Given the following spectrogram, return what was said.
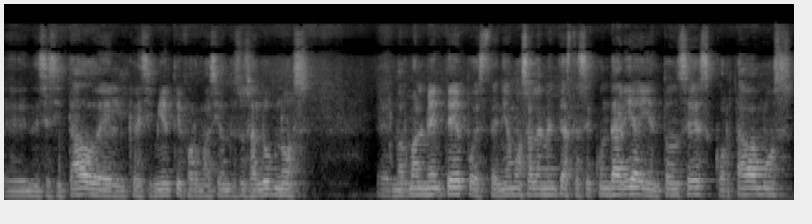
eh, necesitado del crecimiento y formación de sus alumnos. Eh, normalmente pues teníamos solamente hasta secundaria y entonces cortábamos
